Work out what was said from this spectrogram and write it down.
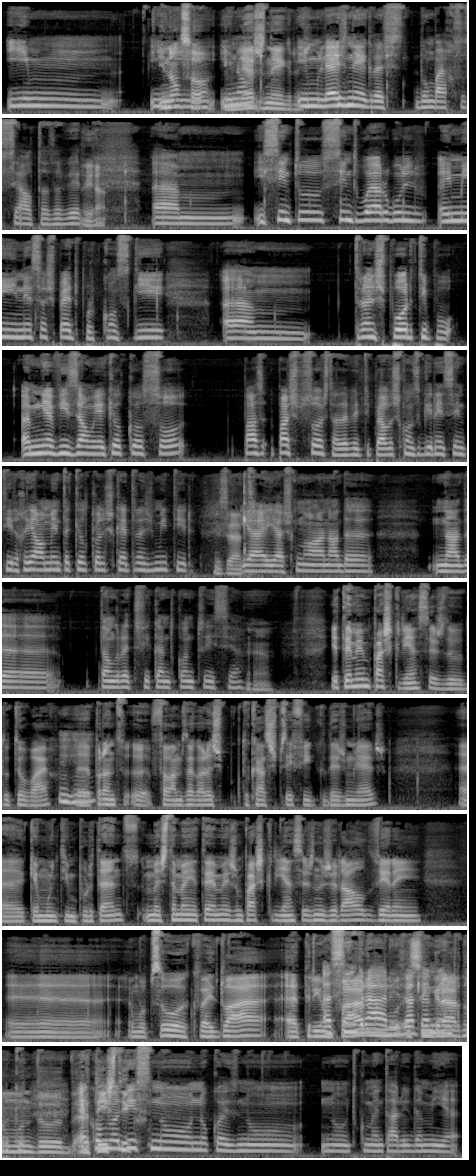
E, hum, E, não só, e, não- mulheres negras. e mulheres negras de um bairro social, estás a ver? Yeah. Um, e sinto, sinto bem orgulho em mim nesse aspecto, porque consegui um, transpor tipo, a minha visão e aquilo que eu sou para, para as pessoas, estás a ver? Tipo, elas conseguirem sentir realmente aquilo que eu lhes quero transmitir. Exato. E aí acho que não há nada, nada tão gratificante quanto isso. yeah. É. E até mesmo para as crianças do, do teu bairro. Uhum. Eh, pronto, eh, falámos agora do caso específico das mulheres, eh, que é muito importante, mas também até mesmo para as crianças no geral verem eh, uma pessoa que veio de lá a triunfar, singrar, a singrar no mundo É como eu artístico. disse no, no, coisa, no, no documentário da Mia.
